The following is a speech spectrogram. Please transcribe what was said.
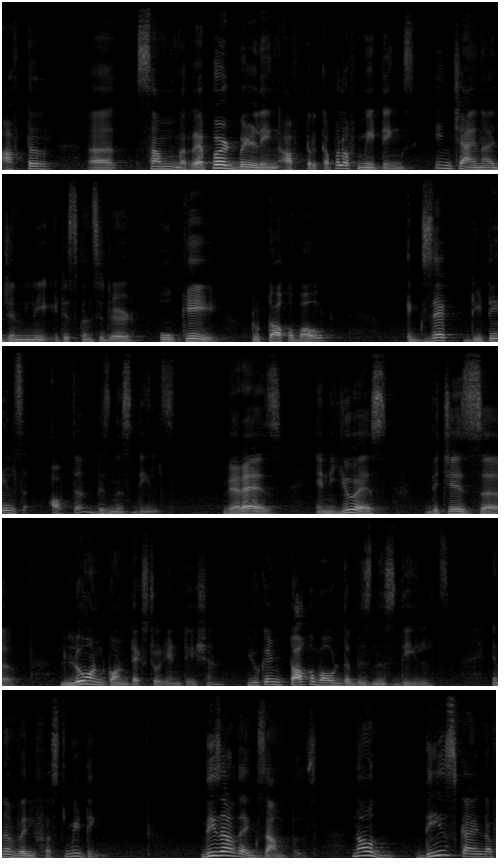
after uh, some rapport building after a couple of meetings in China generally it is considered okay to talk about exact details of the business deals. Whereas, in US which is uh, low on context orientation, you can talk about the business deals in a very first meeting. These are the examples. Now, these kind of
